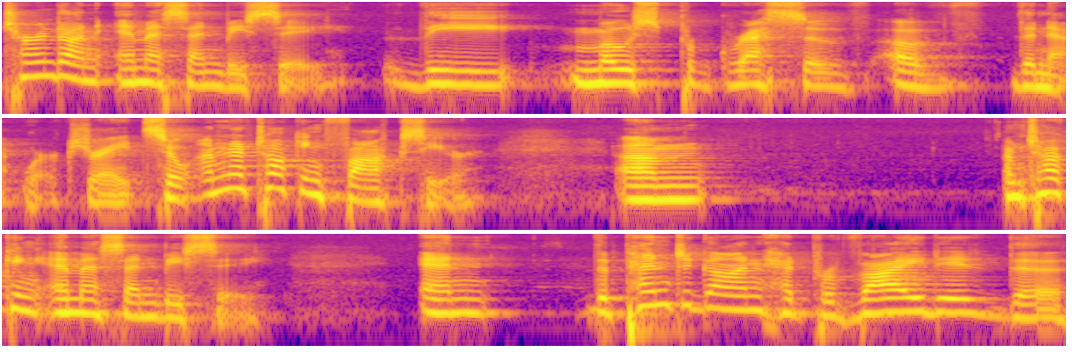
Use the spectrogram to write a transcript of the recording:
turned on MSNBC, the most progressive of the networks, right? So I'm not talking Fox here. Um, I'm talking MSNBC. And the Pentagon had provided the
